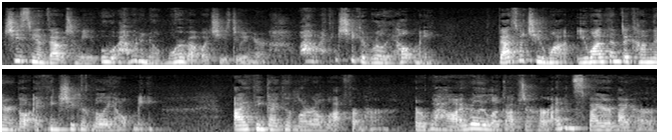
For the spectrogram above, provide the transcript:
she stands out to me. Ooh, I want to know more about what she's doing here. Wow, I think she could really help me. That's what you want. You want them to come there and go, I think she could really help me. I think I could learn a lot from her. Or, wow, I really look up to her. I'm inspired by her.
